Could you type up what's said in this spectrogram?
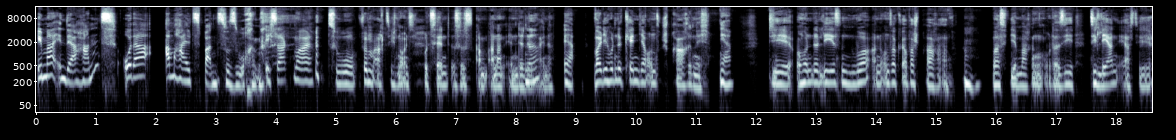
immer in der Hand oder am Halsband zu suchen? Ich sag mal, zu 85, 90 Prozent ist es am anderen Ende der ne? Leine. Ja. Weil die Hunde kennen ja unsere Sprache nicht. Ja. Die Hunde lesen nur an unserer Körpersprache ab, mhm. was wir machen. Oder sie, sie lernen erst die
